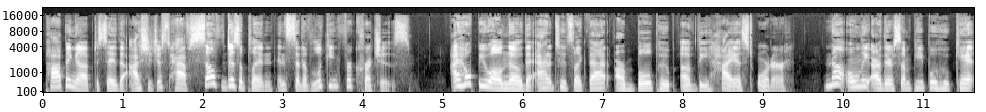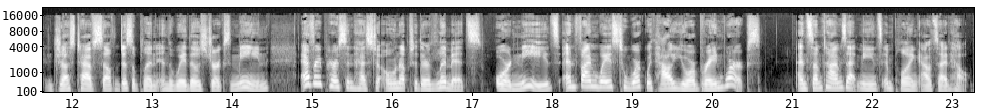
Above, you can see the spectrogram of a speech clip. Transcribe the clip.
popping up to say that I should just have self discipline instead of looking for crutches. I hope you all know that attitudes like that are bullpoop of the highest order. Not only are there some people who can't just have self discipline in the way those jerks mean, every person has to own up to their limits or needs and find ways to work with how your brain works. And sometimes that means employing outside help.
